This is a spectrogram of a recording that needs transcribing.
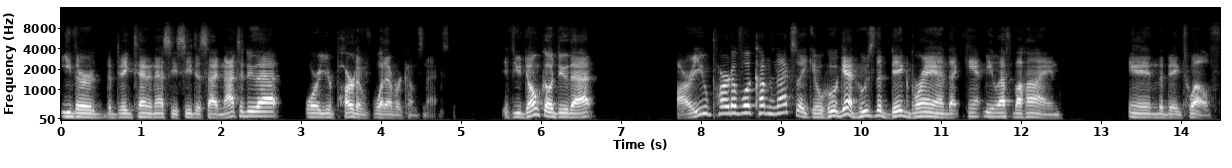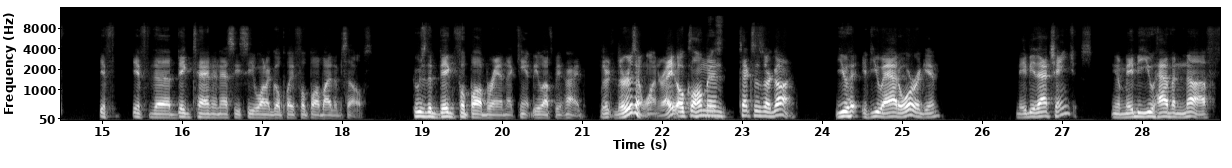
either the Big Ten and SEC decide not to do that, or you're part of whatever comes next. If you don't go do that, are you part of what comes next? Like who again? Who's the big brand that can't be left behind in the Big Twelve? If if the Big Ten and SEC want to go play football by themselves, who's the big football brand that can't be left behind? There, there isn't one, right? Oklahoma and Texas are gone. You if you add Oregon, maybe that changes. You know, maybe you have enough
